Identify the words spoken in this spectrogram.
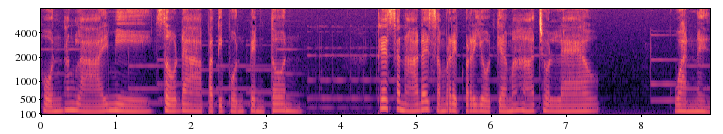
ผลทั้งหลายมีโสดาปฏิผลเป็นต้น เทศนาได้สำเร็จประโยชน์แก่มหาชนแล้ว วันหนึ่ง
